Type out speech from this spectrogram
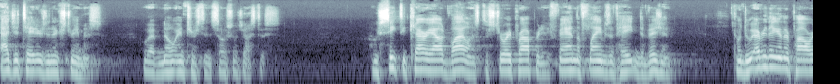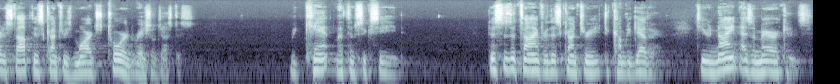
agitators and extremists who have no interest in social justice, who seek to carry out violence, destroy property, fan the flames of hate and division who'll do everything in their power to stop this country's march toward racial justice. We can't let them succeed. This is a time for this country to come together, to unite as Americans.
